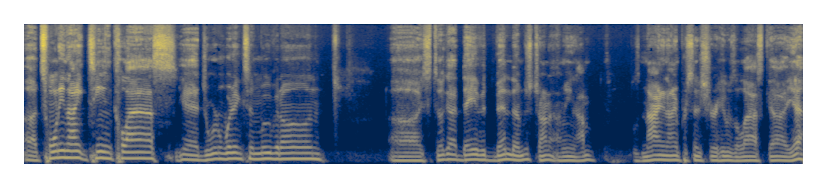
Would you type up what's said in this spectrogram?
Uh, 2019 class, yeah, Jordan Whittington moving on. Uh, still got David Benda. I'm just trying to. I mean, I'm was 99 percent sure he was the last guy. Yeah,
